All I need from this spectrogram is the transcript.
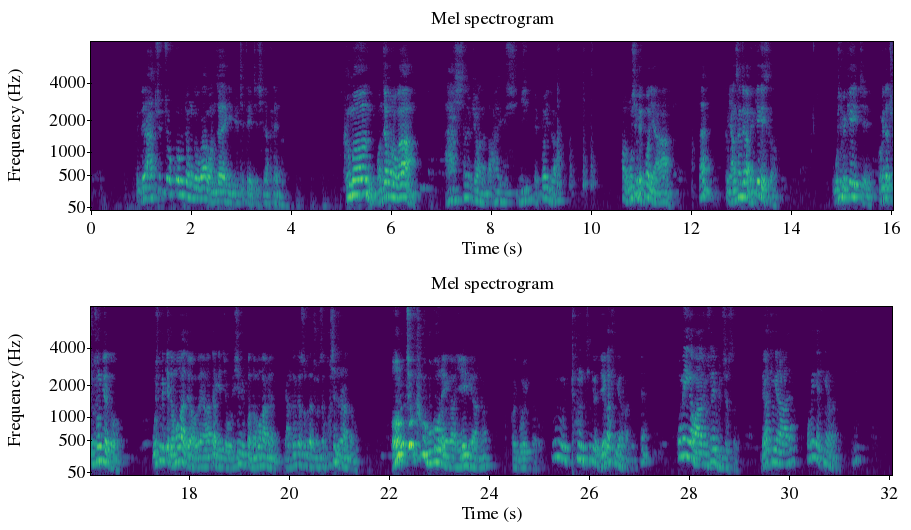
근데 아주 조금 정도가 원자핵이 밀집되어 있지 질량 큰 애는. 금은 원자 번호가 아 시차 좀 기억 안 난다. 아 이거 20몇 번이더라? 한 50 몇 번이야. 에? 그럼 양성제가 몇 개겠어? 50 몇 개겠지. 거기다 중성제도 50 몇 개 넘어가죠. 왜 아까 얘기했죠. 26번 넘어가면 양성제 수보다 중성 훨씬 늘어난다고. 엄청 크고 무거운 애가 얘에 비하면 거의 모여 있다고. 음, 평 튕겨 얘가 튕겨 나가지. 예? 꼬맹이가 와가지고 손에 부딪혔어. 내가 튕겨 나가냐? 꼬맹이가 튕겨 나가지. 예?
